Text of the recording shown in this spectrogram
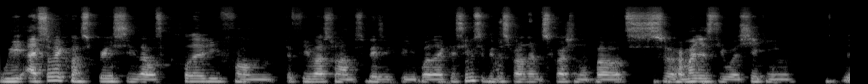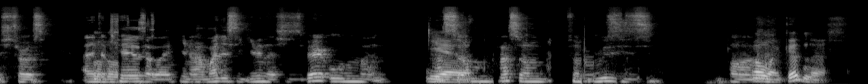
We I saw a conspiracy that was clearly from the fever swamps basically, but like there seems to be this random discussion about so Her Majesty was shaking the straws. And it Mhm. appears that like you know Her Majesty, given that she's a very old woman, Yeah. has some has some some bruises on Oh my goodness.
